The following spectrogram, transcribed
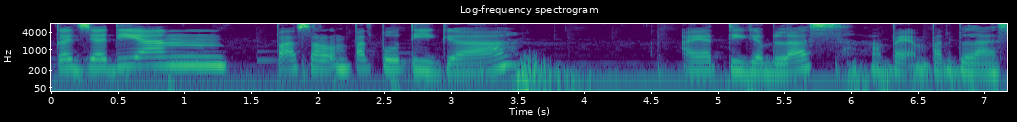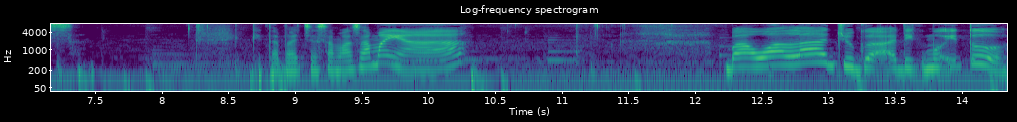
Kejadian pasal 43 ayat 13 sampai 14. Kita baca sama-sama ya. Bawalah juga adikmu itu,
